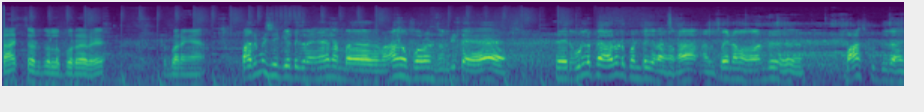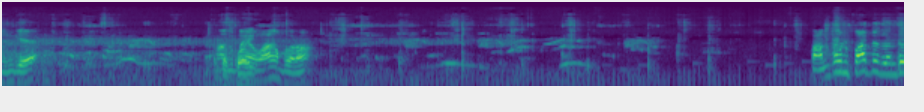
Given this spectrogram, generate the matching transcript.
திராட்சை தோட்டத்தில் போகிறாரு பாருங்க. பர்மிஷன் கேட்டுக்கிறாங்க. நம்ம வாங்க போறோம்னு சொல்லிட்டு சரி உள்ள போய் அறுவடை பண்ணிட்டுக்கிறாங்களா அங்க போய் நம்ம வந்து பாக்ஸ் கொடுத்துக்கிறாங்க இங்கே. அங்க போய் வாங்க இப்ப அங்க ஒன்று பார்த்தது வந்து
